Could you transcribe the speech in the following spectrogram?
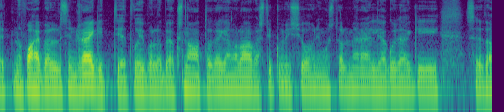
et noh, vahepeal siin räägiti, et võib-olla peaks NATO tegema laevastikumissiooni Mustal merel ja kuidagi seda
